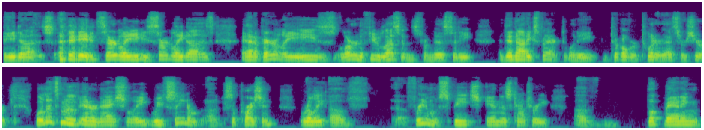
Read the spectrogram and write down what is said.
He does. it certainly, he certainly does. And apparently, he's learned a few lessons from this that he did not expect when he took over Twitter. That's for sure. Well, let's move internationally. We've seen a, a suppression, really, of uh, freedom of speech in this country, of book banning,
